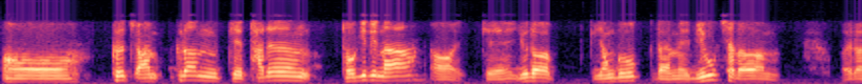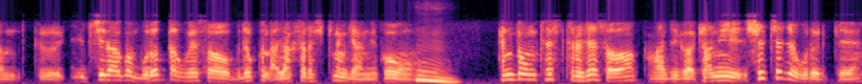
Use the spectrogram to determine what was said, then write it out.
어 그렇죠 아, 그런 게 다른 독일이나 어 이렇게 유럽 영국 그다음에 미국처럼 이런 그 입질하고 물었다고 해서 무조건 안락사를 시키는 게 아니고 음. 행동 테스트를 해서 강아지가 견이 실제적으로 이렇게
